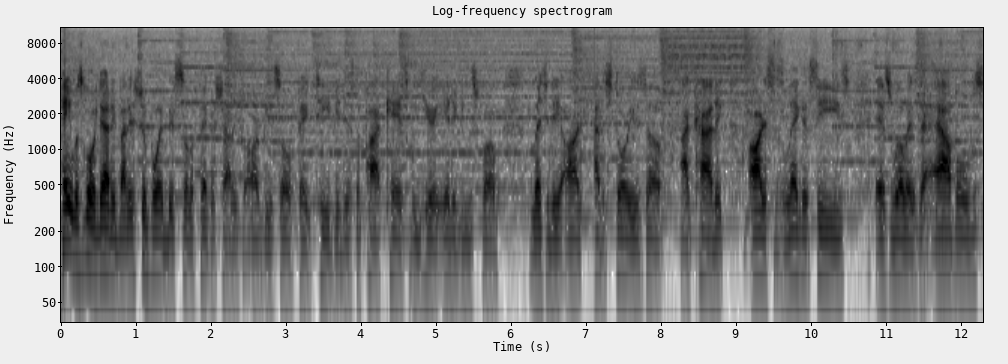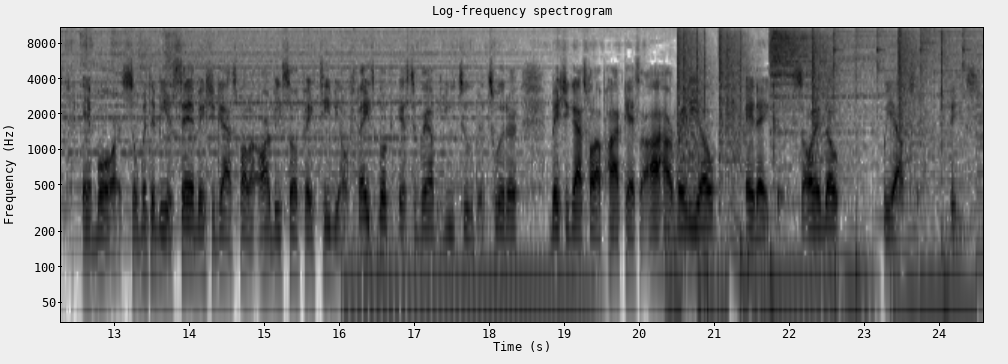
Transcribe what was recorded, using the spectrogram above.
Hey, what's going down, everybody? It's your boy, Miss Soul Effect, Charlie for RB Soul Effect TV. This is the podcast we hear interviews from legendary artists, the stories of iconic artists' legacies, as well as their albums and more. So, with it being said, make sure you guys follow RB Soul Effect TV on Facebook, Instagram, YouTube, and Twitter. Make sure you guys follow our podcast on iHeartRadio and Anchor. So, on that note, we out here. Peace.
